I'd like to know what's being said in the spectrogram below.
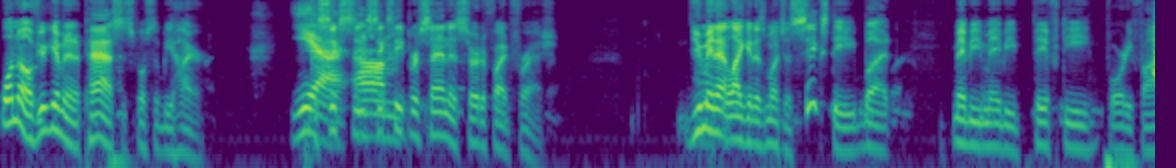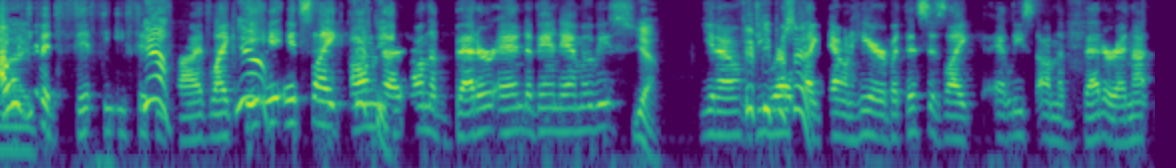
Well, no, if you're giving it a pass, it's supposed to be higher. Yeah, 60 um, 60% is certified fresh. You may not like it as much as 60, but maybe maybe 50, 45. I would give it 50, 55. Like Yeah. it, it- it's like on the on the better end of Van Damme movies. yeah. You know, 50%. Like down here, but this is like at least on the better and not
